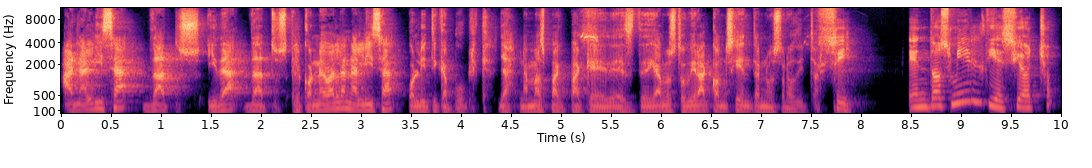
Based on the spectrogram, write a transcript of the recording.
analiza datos y da datos. El Coneval analiza política pública. Ya, nada más para que, este, digamos, estuviera consciente nuestro auditorio. sí. En 2018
